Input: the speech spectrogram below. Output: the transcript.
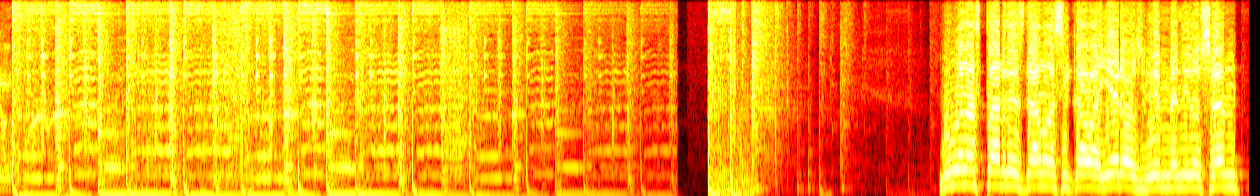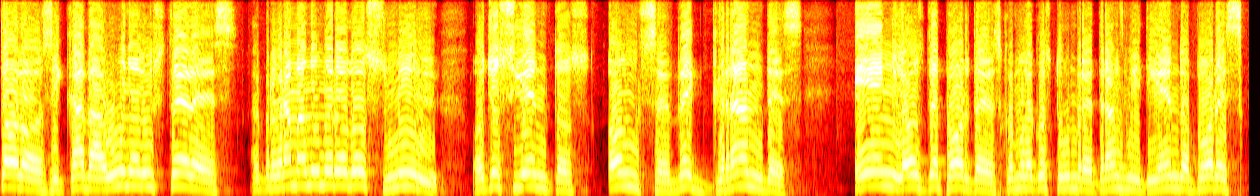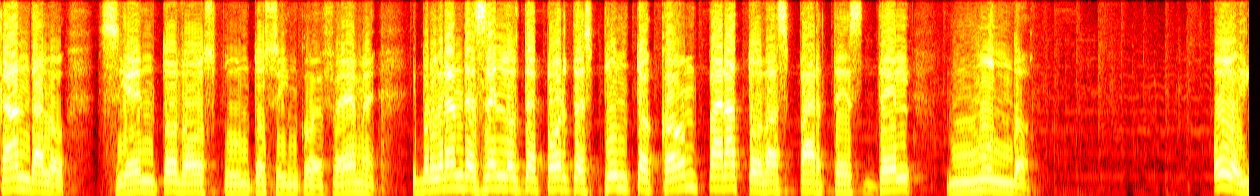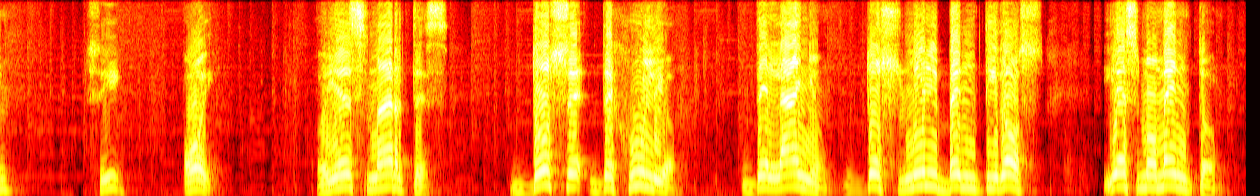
Muy buenas tardes, damas y caballeros. Bienvenidos sean todos y cada uno de ustedes al programa número 2811 de Grandes en los Deportes, como de costumbre, transmitiendo por escándalo 102.5 FM y por Grandes en los Deportes.com para todas partes del mundo. Hoy, sí hoy. Hoy es martes 12 de julio del año 2022 y es momento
